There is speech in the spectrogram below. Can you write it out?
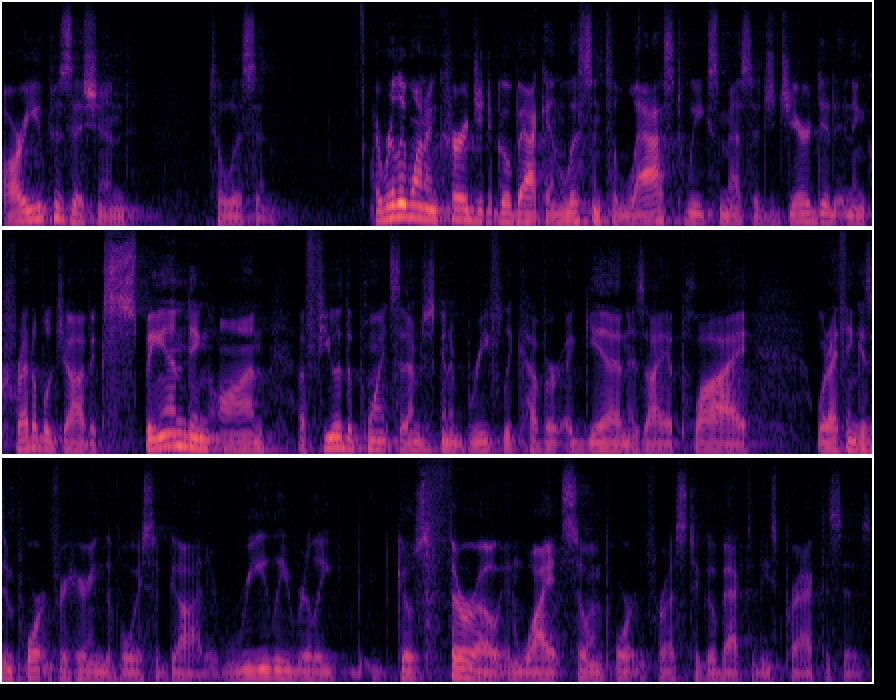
Are you positioned to listen? I really want to encourage you to go back and listen to last week's message. Jared did an incredible job expanding on a few of the points that I'm just going to briefly cover again as I apply what I think is important for hearing the voice of God. It really, really goes thorough in why it's so important for us to go back to these practices.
